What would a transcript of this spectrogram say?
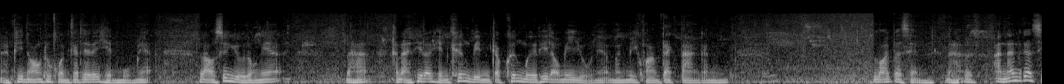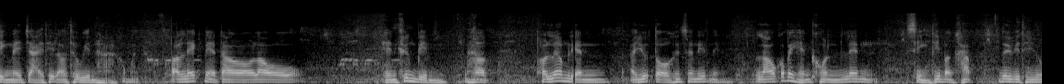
นะพี่น้องทุกคนก็จะได้เห็นมุมเนี้ยเราซึ่งอยู่ตรงเนี้ยนะฮะขณะที่เราเห็นเครื่องบินกับเครื่องมือที่เรามีอยู่เนี่ยมันมีความแตกต่างกันร้อยเปอร์เซ็นต์นะฮะอันนั้นก็สิ่งในใจที่เราทวินหาของมัน ตอนเล็กเนี่ยเราเราเห็นเครื่องบินนะครับ พอเริ่มเรียนอายุโตขึ้นสักนิดหนึ่งเราก็ไปเห็นคนเล่นสิ่งที่บังคับด้วยวิทยุ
